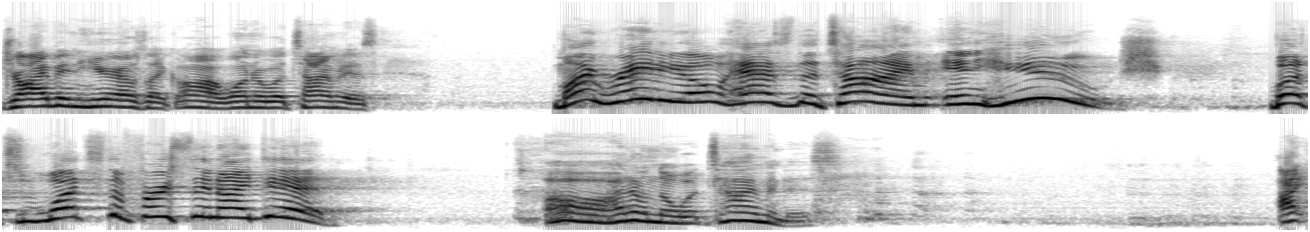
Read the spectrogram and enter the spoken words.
Driving here, I was like, oh, I wonder what time it is. My radio has the time in huge. But what's the first thing I did? Oh, I don't know what time it is. I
